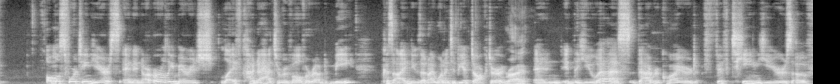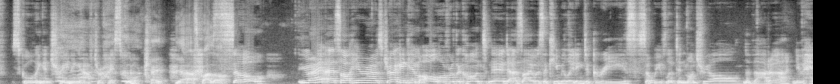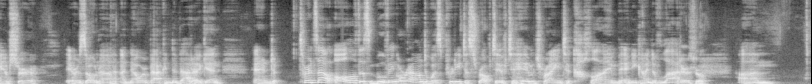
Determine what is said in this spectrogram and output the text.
almost 14 years, and in our early marriage, life kind of had to revolve around me because I knew that I wanted to be a doctor. Right. And in the US, that required 15 years of schooling and training after high school. Okay. Yeah, that's quite a lot. So, right, so here I was dragging him all over the continent as I was accumulating degrees. So we've lived in Montreal, Nevada, New Hampshire, Arizona, and now we're back in Nevada again. And turns out all of this moving around was pretty disruptive to him trying to climb any kind of ladder. Sure.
